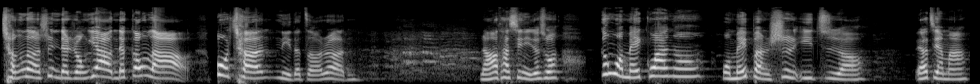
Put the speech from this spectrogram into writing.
成了是你的荣耀，你的功劳，不成你的责任。然后他心里就说，跟我没关哦，我没本事医治哦，了解吗？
